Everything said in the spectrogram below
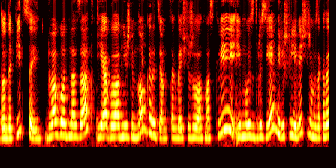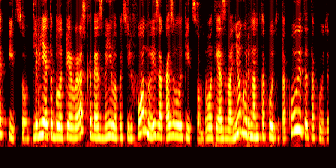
Додо Пиццей. Два года назад я была в Нижнем Новгороде, тогда еще жила в Москве, и мы с друзьями решили вечером заказать пиццу. Для меня это было первый раз, когда я звонила по телефону и заказывала пиццу. Вот я звоню, говорю, нам такую такую-то, такую-то, такую-то,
